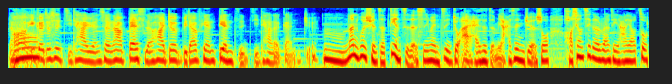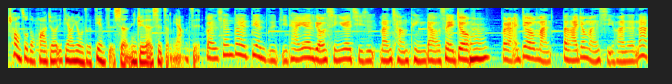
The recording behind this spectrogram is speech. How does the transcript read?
然后一个就是吉他原声，那 bass 的话就比较偏电子吉他的感觉。嗯，那你会选择电子的，是因为你自己就爱，还是怎么样？还是你觉得说，好像这个软体它要做创作的话，就一定要用这个电子声？你觉得是怎么样子？本身对电子吉他，因为流行乐其实蛮常听到，所以就本来就蛮本来就蛮喜欢的。那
